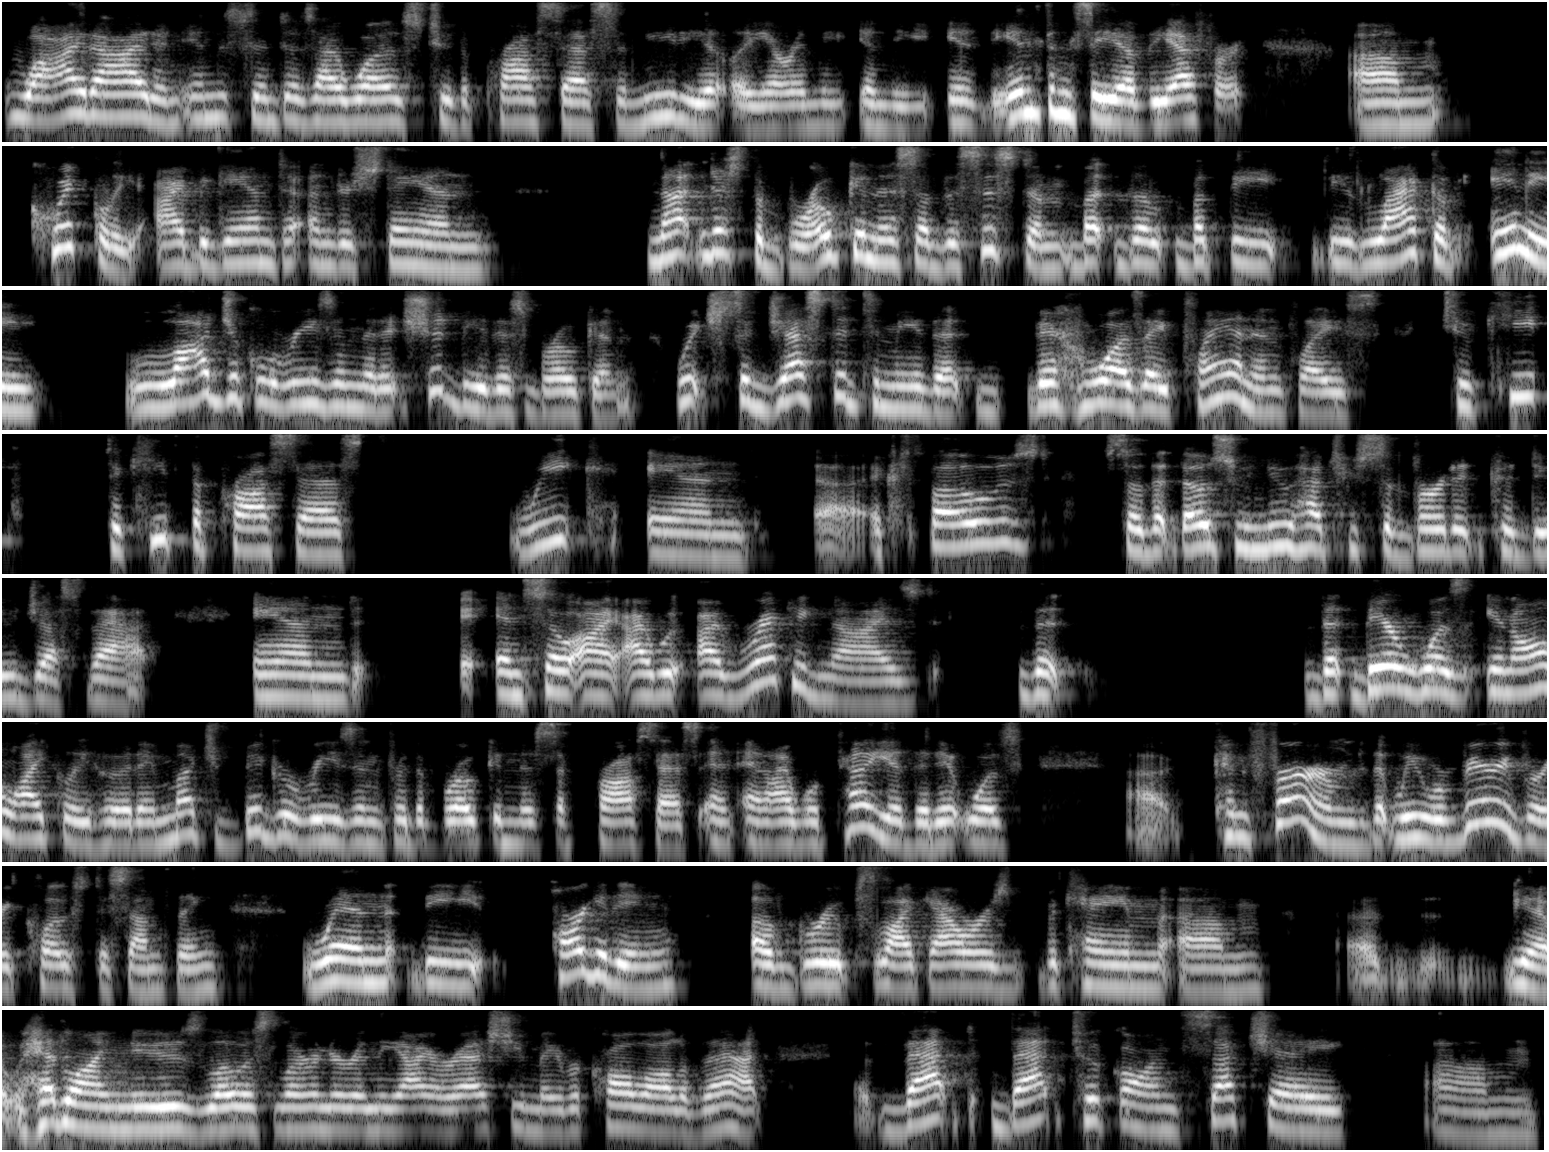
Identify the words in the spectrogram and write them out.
wide-eyed and innocent as I was to the process immediately or in the in the in the infancy of the effort, um, quickly I began to understand not just the brokenness of the system, but the but the the lack of any logical reason that it should be this broken, which suggested to me that there was a plan in place to keep to keep the process weak and uh, exposed so that those who knew how to subvert it could do just that. And and so I, I, w- I recognized that that there was in all likelihood a much bigger reason for the brokenness of process. And and i will tell you that it was uh, confirmed that we were very very close to something when the targeting of groups like ours became um, uh, you know headline news lois lerner and the irs you may recall all of that. That that took on such a um,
